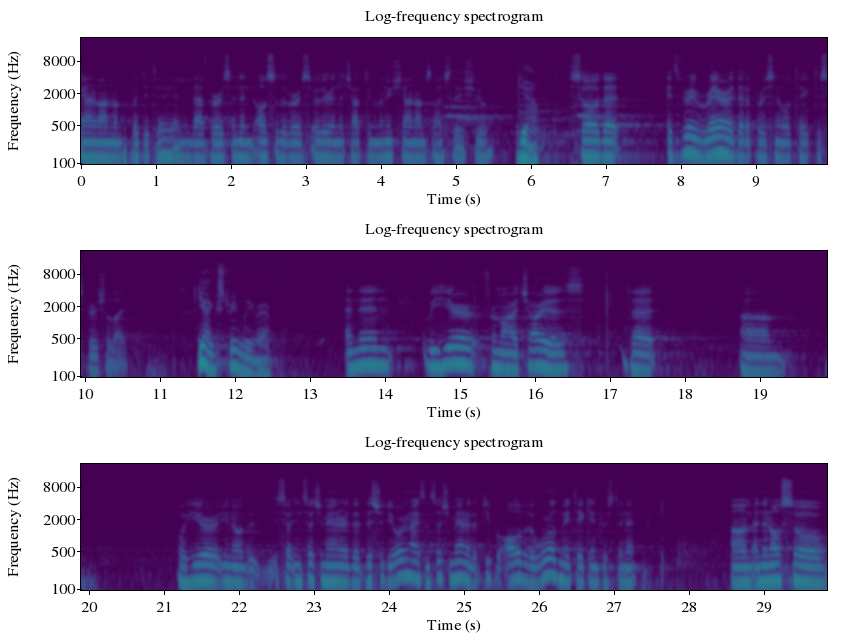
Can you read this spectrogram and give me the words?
yanvan mampapadyate," in that verse, and then also the verse earlier in the chapter, "Manushyanam sahasreshu." Yeah. So that it's very rare that a person will take to spiritual life. Yeah, extremely rare. And then we hear from our acharyas that um, we'll hear, you know, th- su- in such a manner that this should be organized in such a manner that people all over the world may take interest in it. Um, and then also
